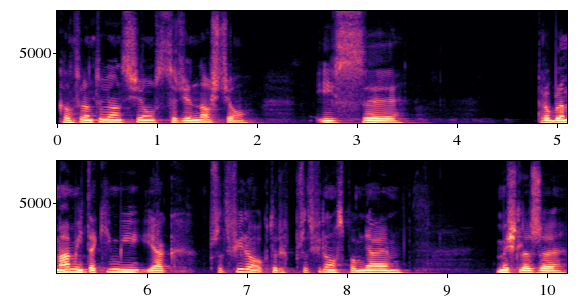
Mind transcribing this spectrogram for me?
konfrontując się z codziennością i z problemami takimi jak przed chwilą, o których przed chwilą wspomniałem, myślę, że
